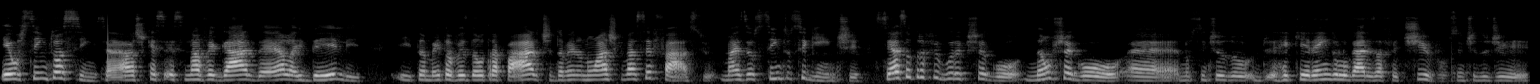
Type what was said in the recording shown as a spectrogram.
Eu sinto assim, acho que esse navegar dela e dele e também talvez da outra parte, também não acho que vai ser fácil. Mas eu sinto o seguinte: se essa outra figura que chegou não chegou é, no sentido de requerendo lugares afetivos, no sentido de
